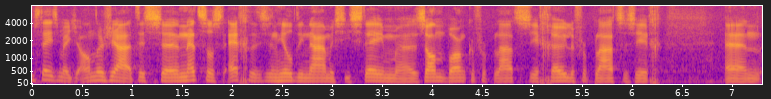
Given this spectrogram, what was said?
Steeds een beetje anders, ja. Het is net zoals het echt, het is een heel dynamisch systeem. zandbanken verplaatsen zich, geulen verplaatsen zich. En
